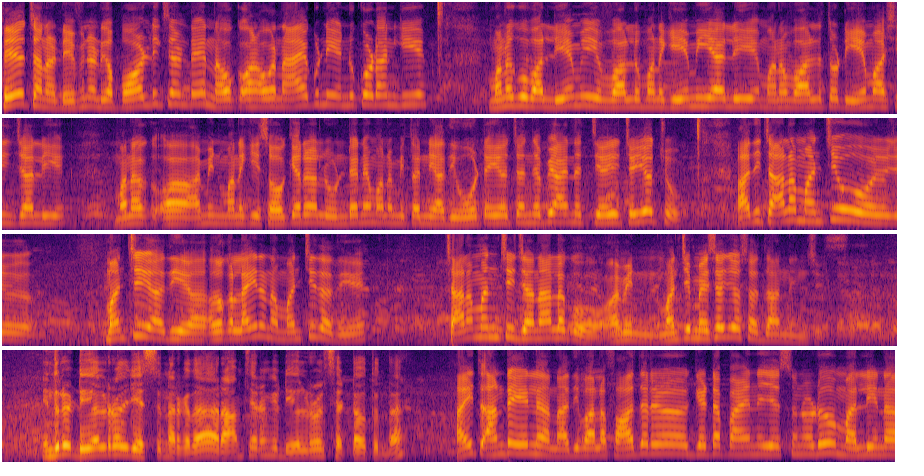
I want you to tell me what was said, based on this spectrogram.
చేయొచ్చు అన్న డెఫినెట్గా పాలిటిక్స్ అంటే ఒక నాయకుడిని ఎన్నుకోవడానికి మనకు వాళ్ళు ఏమి వాళ్ళు మనకి ఏమి ఇవ్వాలి మనం వాళ్ళతో ఏం ఆశించాలి మనకు ఐ మీన్ మనకి సౌకర్యాలు ఉంటేనే మనం ఇతన్ని అది ఓటేయచ్చు అని చెప్పి ఆయన చే- చేయొచ్చు. అది చాలా మంచి మంచి అది ఒక లైన్ అన్న మంచిది అది. చాలా మంచి జనాలకు ఐ మీన్ మంచి మెసేజ్ వస్తుంది దాని నుంచి. ఇందులో డ్యూయల్ రోల్ చేస్తున్నారు కదా రామ్ చరణ్కి డ్యూయల్ రోల్ సెట్ అవుతుందా? అయితే అంటే ఏం లేదు అది వాళ్ళ ఫాదర్ గెటప్ ఆయన చేస్తున్నాడు మళ్ళీ నా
